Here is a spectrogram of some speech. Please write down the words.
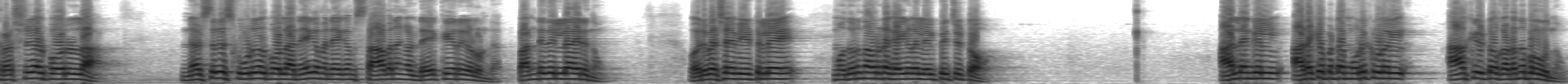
ക്രഷുകൾ പോലുള്ള നഴ്സറി സ്കൂളുകൾ പോലുള്ള അനേകം അനേകം സ്ഥാപനങ്ങൾ ഡേ കെയറുകളുണ്ട്. പണ്ടിതില്ലായിരുന്നു. ഒരുപക്ഷെ വീട്ടിലെ മുതിർന്നവരുടെ കൈകളിൽ ഏൽപ്പിച്ചിട്ടോ അല്ലെങ്കിൽ അടയ്ക്കപ്പെട്ട മുറിക്കുള്ളിൽ ആക്കിയിട്ടോ കടന്നു പോകുന്നു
